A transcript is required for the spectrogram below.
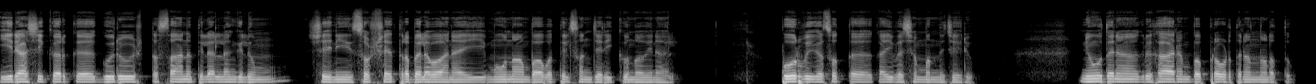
ഈ രാശിക്കാർക്ക് ഗുരു ഇഷ്ടസ്ഥാനത്തിലല്ലെങ്കിലും ശനി സ്വക്ഷേത്ര ബലവാനായി മൂന്നാം ഭാവത്തിൽ സഞ്ചരിക്കുന്നതിനാൽ പൂർവിക സ്വത്ത് കൈവശം വന്നു ചേരും. നൂതന ഗൃഹാരംഭ പ്രവർത്തനം നടത്തും.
